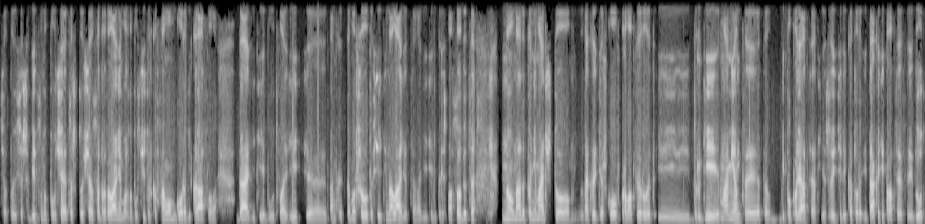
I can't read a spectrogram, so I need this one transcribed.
сейчас боюсь ошибиться, но получается, что сейчас образование можно получить только в самом городе Краслово. Да, детей будут возить, э, там как-то маршруты все эти наладятся, родители приспособятся, но надо понимать, что закрытие школ провоцирует и другие моменты, это депопуляция, отъезд жителей, которые и так эти процессы идут,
